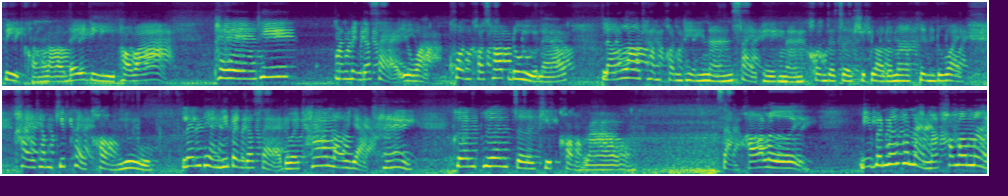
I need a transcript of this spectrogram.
ฟีดของเราได้ดี เพราะว่าเพลงที่ มันเป็นกระแสอยู่อะคนเขาชอบดูอยู่แล้ว แล้วเราทำคอนเทนต์นั้นใส่เพลงนั้น คนจะเจอคลิปเราได้มากขึ้นด้วย ใครทำคลิปขายของอยู่ เล่นเพลงที่เป็นกระแสด้วยถ้าเราอยากให้เพื่อนๆเจอคลิปของเราสามข้อเลย มีเพื่อนๆคนไหนมาเข้ามาใหม่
